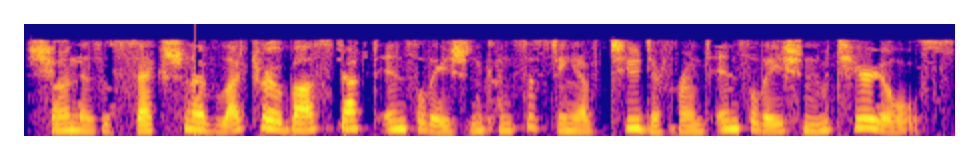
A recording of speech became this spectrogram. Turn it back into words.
Shown as a section of Lectrobus duct insulation consisting of two different insulation materials.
